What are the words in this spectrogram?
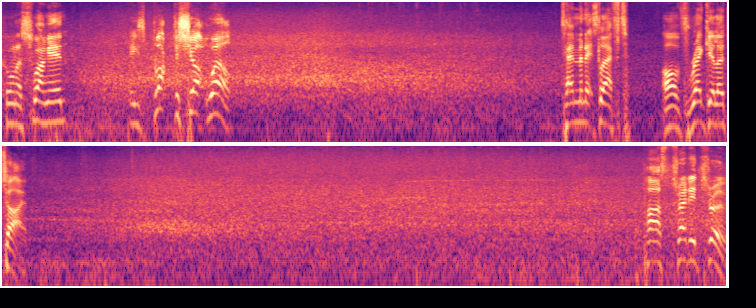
Corner swung in. He's blocked the shot well. Ten minutes left of regular time. Pass threaded through.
